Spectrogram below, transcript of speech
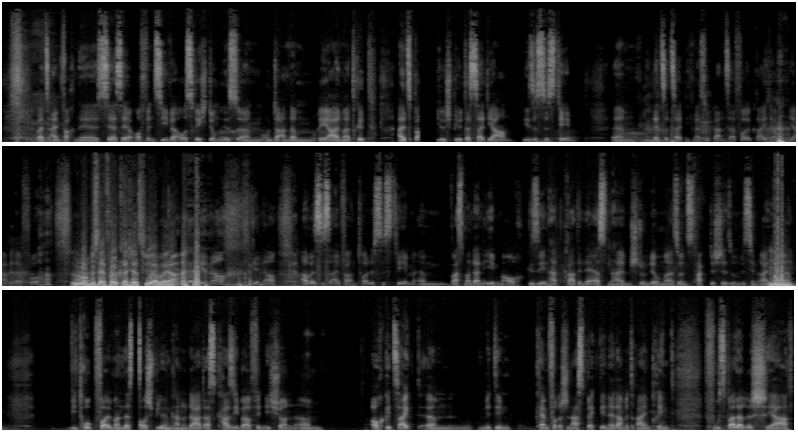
weil es einfach eine sehr, sehr offensive Ausrichtung ist. Ähm, unter anderem Real Madrid als Beispiel spielt das seit Jahren, dieses System. Ähm, in letzter Zeit nicht mehr so ganz erfolgreich, aber die Jahre davor. Immer noch ein bisschen erfolgreicher als wir, aber ja. genau, genau. Aber es ist einfach ein tolles System, ähm, was man dann eben auch gesehen hat, gerade in der ersten halben Stunde, um mal so ins Taktische so ein bisschen reinzugehen, mhm. wie druckvoll man das ausspielen kann. Und da hat Askasiba, finde ich schon, ähm, auch gezeigt, ähm, mit dem kämpferischen Aspekt, den er damit reinbringt, fußballerisch, ja,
